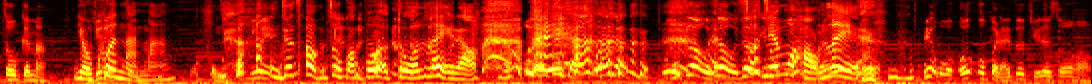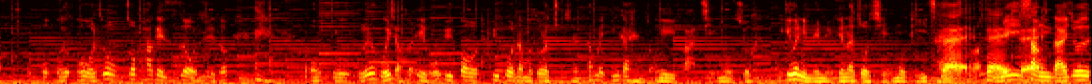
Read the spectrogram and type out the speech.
周更吗？有困难吗？因为 你就知道我们做广播有多累了。对呀，我知道，我知道，我知道，做节目好累。因为我我我本来都觉得说哈，我我我做做 podcast 之后，我就觉得说，哎，我我我我会想说，哎，我遇过遇过那么多的主持人，他们应该很容易把节目就很容易，因为你们每天在做节目题材什么，你们一上来就是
